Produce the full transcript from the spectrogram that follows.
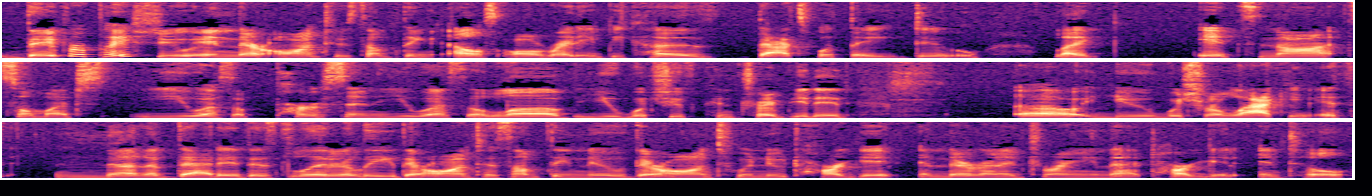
they've replaced you and they're onto something else already because that's what they do. Like it's not so much you as a person, you as a love, you what you've contributed, uh, you which you're lacking. It's none of that. It is literally they're on to something new. They're on to a new target, and they're gonna drain that target until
